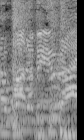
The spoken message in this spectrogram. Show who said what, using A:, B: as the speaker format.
A: I wanna be right.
